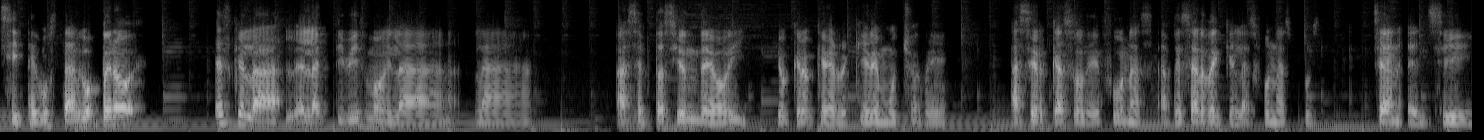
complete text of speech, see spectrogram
si te gusta algo, pero es que la, el activismo y la, la aceptación de hoy yo creo que requiere mucho de hacer caso de funas, a pesar de que las funas pues sean en sí...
